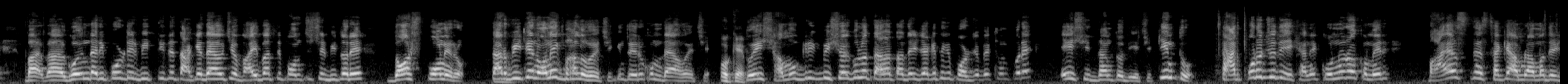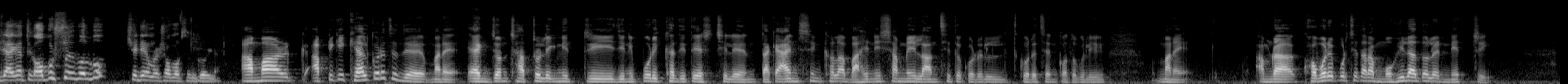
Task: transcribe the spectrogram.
গোয়েন্দা রিপোর্টের ভিত্তিতে তাকে দেওয়া হয়েছে ভাইবাতে পঞ্চাশের ভিতরে দশ পনেরো। তার ব্রিটেন অনেক ভালো হয়েছে কিন্তু এরকম দেওয়া হয়েছে। তো এই সামগ্রিক বিষয়গুলো তারা তাদের জায়গা থেকে পর্যবেক্ষণ করে এই সিদ্ধান্ত দিয়েছে। কিন্তু তারপরে যদি এখানে কোনো রকমের বায়াসনেস থাকে আমরা আমাদের জায়গা থেকে অবশ্যই বলব সেটি আমরা সমর্থন করি না। আমার আপনি কি খেয়াল করেছেন যে মানে একজন ছাত্রলীগ নেত্রী যিনি পরীক্ষা দিতে এসেছিলেন তাকে আইন শৃঙ্খলা বাহিনীর সামনেই লাঞ্ছিত করে করেছেন কতগুলি মানে আমরা খবরে পড়ছি তারা মহিলা দলের নেত্রী।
